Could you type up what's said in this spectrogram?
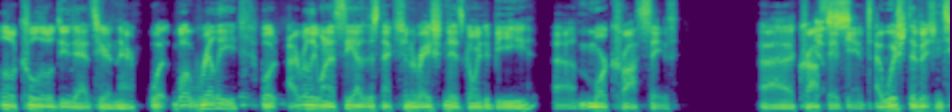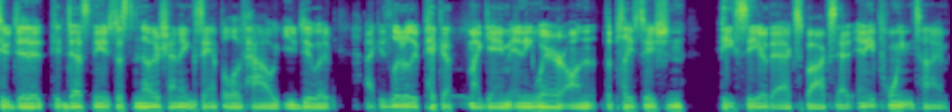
little cool little doodads here and there. What what really what I really want to see out of this next generation is going to be uh, more cross save uh, cross save Yes. games. I wish Division Two did it. Destiny is just another shining example of how you do it. I could literally pick up my game anywhere on the PlayStation, PC, or the Xbox at any point in time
